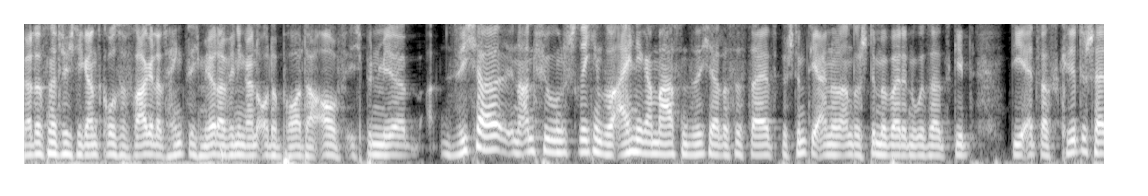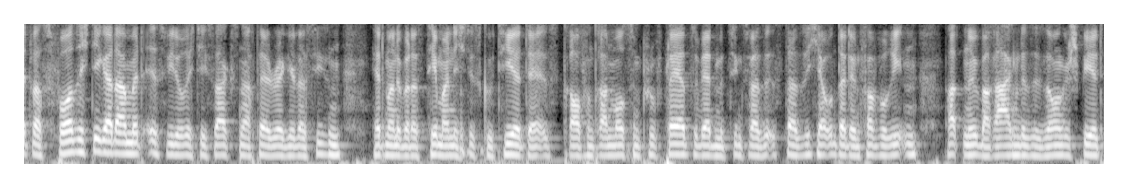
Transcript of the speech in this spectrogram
Ja, das ist natürlich die ganz große Frage. Das hängt sich mehr oder weniger an Otto Porter auf. Ich bin mir sicher, in Anführungsstrichen, so einigermaßen sicher, dass es da jetzt bestimmt die eine oder andere Stimme bei den Wizards gibt, die etwas kritischer, etwas vorsichtiger damit ist. Wie du richtig sagst, nach der Regular Season hätte man über das Thema nicht diskutiert. Der ist drauf und dran, Most Improved Player zu werden, beziehungsweise ist da sicher unter den Favoriten, hat eine überragende Saison gespielt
